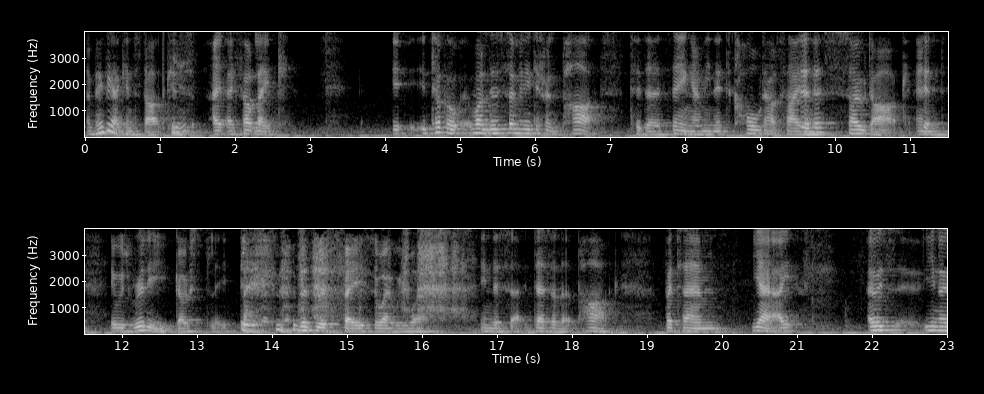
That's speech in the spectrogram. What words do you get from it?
maybe I can start because Yes. I, I felt like it, it took a well. There's so many different parts to the thing. I mean, it's cold outside and Uh-huh. it's so dark, and it was really ghostly. Yeah. the, the space where we were in this uh, desolate park, but um, yeah, I. It was, uh, you know,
